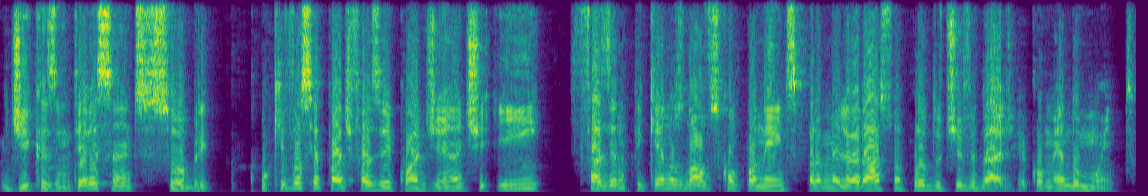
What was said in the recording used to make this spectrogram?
dicas interessantes sobre o que você pode fazer com adiante e fazendo pequenos novos componentes para melhorar sua produtividade. Recomendo muito.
